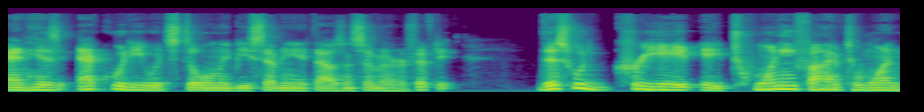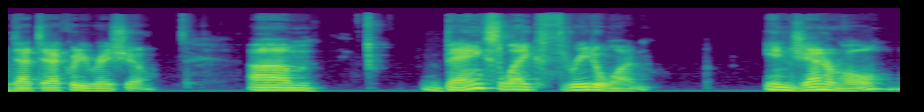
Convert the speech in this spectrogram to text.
and his equity would still only be 78,750. This would create a 25 to 1 debt to equity ratio. Um, banks like 3 to 1 in general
